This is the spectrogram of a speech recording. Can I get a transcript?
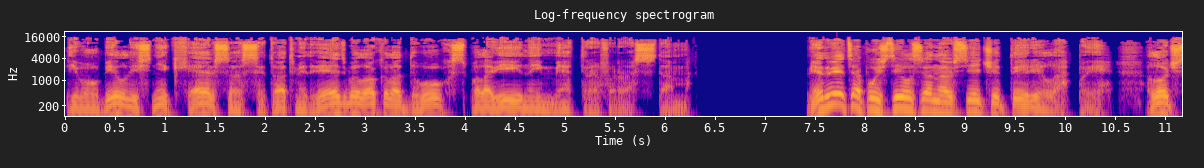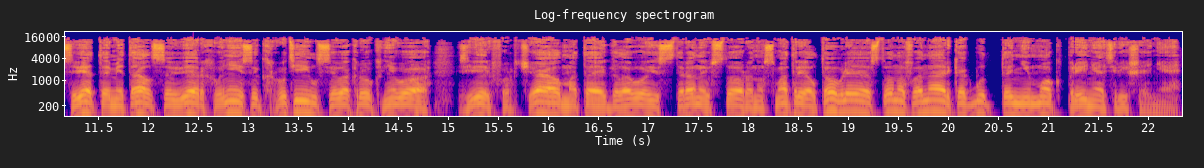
Его убил лесник Хельсос, и тот медведь был около двух с половиной метров ростом. Медведь опустился на все четыре лапы. Луч света метался вверх-вниз и крутился вокруг него. Зверь фурчал, мотая головой из стороны в сторону, смотрел то в лес, то на фонарь, как будто не мог принять решение.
